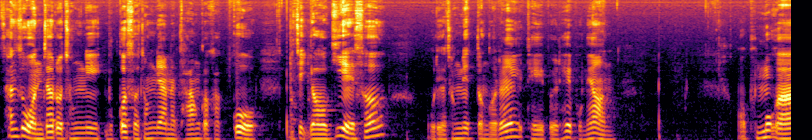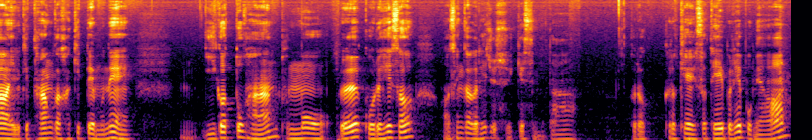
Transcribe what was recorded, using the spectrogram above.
산소 원자로 정리 묶어서 정리하면 다음과 같고 이제 여기에서 우리가 정리했던 거를 대입을 해 보면 어, 분모가 이렇게 다음과 같기 때문에 음, 이것 또한 분모를 고려해서 어, 생각을 해줄 수 있겠습니다. 그렇, 그렇게 해서 대입을 해보면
